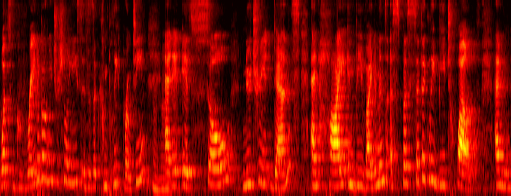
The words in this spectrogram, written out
what's great about nutritional yeast is it's a complete protein Mm-hmm. and it is so nutrient dense and high in B vitamins, uh, specifically B12. And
